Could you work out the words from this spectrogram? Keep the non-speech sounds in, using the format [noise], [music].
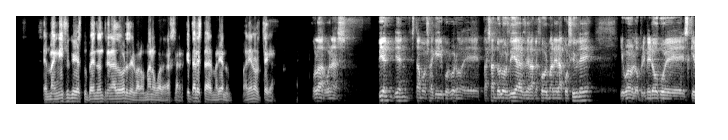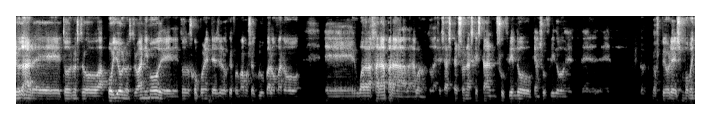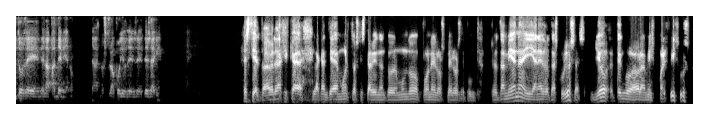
el magnífico y estupendo entrenador del balonmano Guadalajara. ¿Qué tal estás, Mariano? Mariano Ortega. Hola, buenas. Bien, bien. Estamos aquí, pues bueno, eh, pasando los días de la mejor manera posible. Y bueno, lo primero, pues quiero dar eh, todo nuestro apoyo, nuestro ánimo de, todos los componentes de los que formamos el Club Balonmano eh, Guadalajara para, bueno, todas esas personas que están sufriendo, que han sufrido los peores momentos de, la pandemia. ¿no? nuestro apoyo desde, desde aquí. Es cierto, la verdad es que la cantidad de muertos que está habiendo en todo el mundo pone los pelos de punta. Pero también hay anécdotas curiosas. Yo tengo ahora mismo el virus,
